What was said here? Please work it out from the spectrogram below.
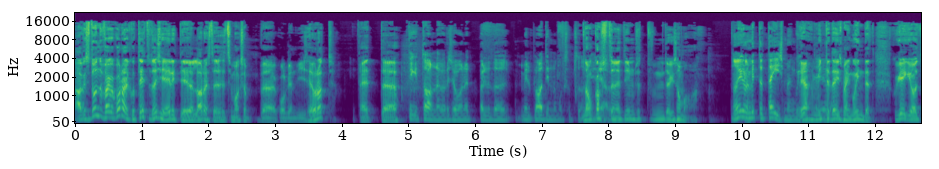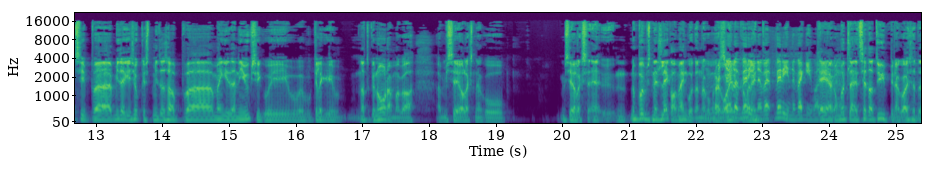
aga see tundub väga korralikult tehtud asi, eriti veel arvestades, et see maksab äh, kolmkümmend viis eurot et äh,. digitaalne versioon, et palju ta meil plaadina maksab? no kasutan, et ilmselt midagi sama? No ei ole mitte täismängu. jah, mitte täismängu hind, et kui keegi otsib äh, midagi siukest, mida saab äh, mängida nii üksi kui kellegi natuke nooremaga, äh, mis ei oleks nagu mis ei oleks, no põhimõtteliselt need Lego mängud on nagu mis praegu ainuke verine, variant. verine vägivald. ei, aga ma mõtlen, et seda tüüpi nagu asjad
